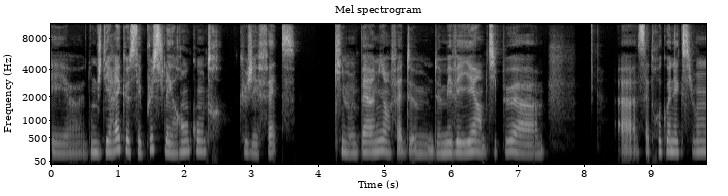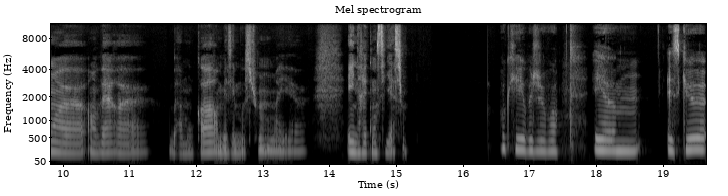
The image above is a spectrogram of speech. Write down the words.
Et donc je dirais que c'est plus les rencontres que j'ai faites qui m'ont permis, en fait, de m'éveiller un petit peu à à cette reconnexion, heu, envers, heu, bah, mon corps, mes émotions et et une réconciliation. OK, oui, je vois et est-ce que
